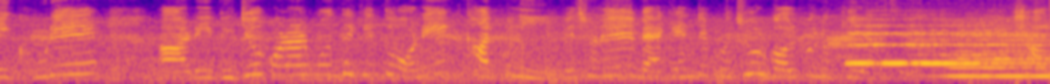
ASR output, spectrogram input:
এই ঘুরে আর এই ভিডিও করার মধ্যে কিন্তু অনেক খাটনি। পেছনে ব্যাক এন্ডে প্রচুর গল্প লুকিয়ে আছে। সাত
